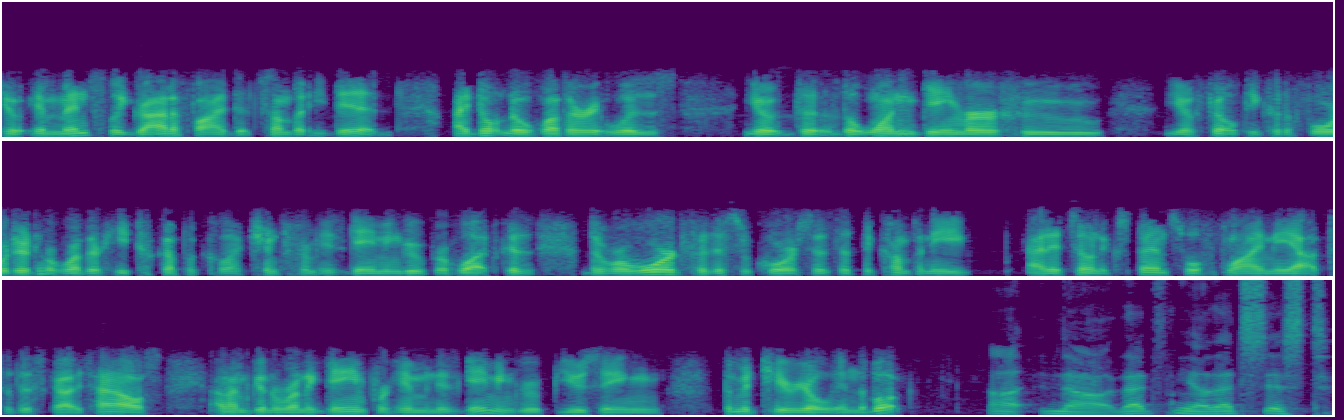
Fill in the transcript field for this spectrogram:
you know, immensely gratified that somebody did. I don't know whether it was you know the the one gamer who you know felt he could afford it or whether he took up a collection from his gaming group or what because the reward for this of course is that the company at its own expense will fly me out to this guy's house and I'm going to run a game for him and his gaming group using the material in the book. Uh, no, that's you know that's just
